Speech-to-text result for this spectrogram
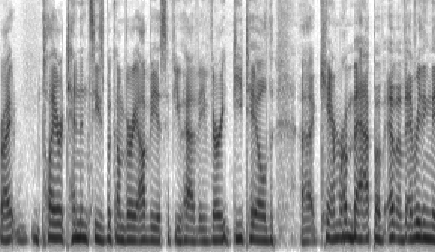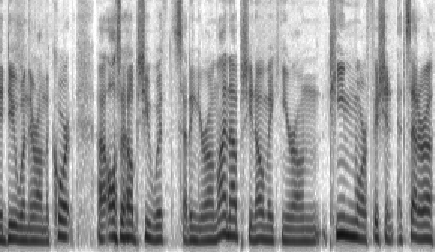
right? Player tendencies become very obvious if you have a very detailed uh, camera map of, of everything they do when they're on the court. Uh, also helps you with setting your own lineups, you know, making your own team more efficient, etc.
